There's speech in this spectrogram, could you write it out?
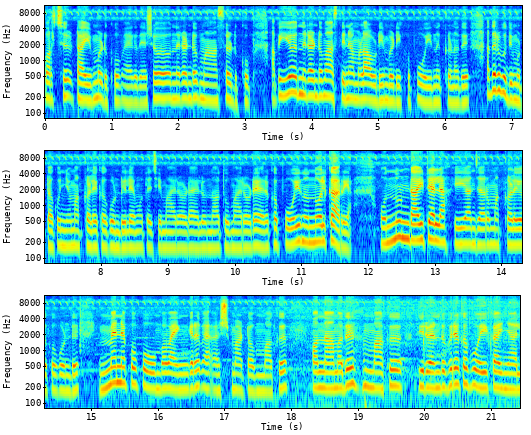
കുറച്ച് ടൈം എടുക്കും. ഏകദേശം ഒന്ന് രണ്ട് മാസം എടുക്കും. അപ്പോൾ ഈ ഒന്ന് രണ്ട് മാസത്തിന് നമ്മൾ അവിടെയും ഇവിടെയൊക്കെ പോയി നിൽക്കുന്നത് അതൊരു ബുദ്ധിമുട്ടാണ് കുഞ്ഞു മക്കളെയൊക്കെ കൊണ്ടില്ലേ മുത്തച്ഛിമാരോടായാലും നാത്തുമാരോടായാലും ഒക്കെ പോയി നിന്നോൽക്ക് അറിയാം. ഒന്നും ഉണ്ടായിട്ടല്ല ഈ അഞ്ചാറ് മക്കളെയൊക്കെ കൊണ്ട്. ഇമ്മ എന്നെ ഇപ്പോൾ പോകുമ്പോൾ ഭയങ്കര വിഷമാട്ടോ ഉമ്മാക്ക്. ഒന്നാമത് ഉമ്മാക്ക് തിരുവനന്തപുരമൊക്കെ പോയി കഴിഞ്ഞാൽ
